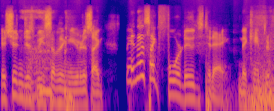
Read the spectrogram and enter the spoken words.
it shouldn't just be something that you're just like, man, that's like four dudes today that came through.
